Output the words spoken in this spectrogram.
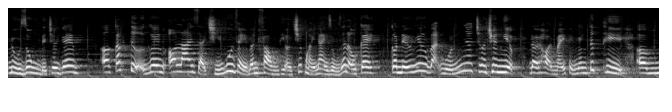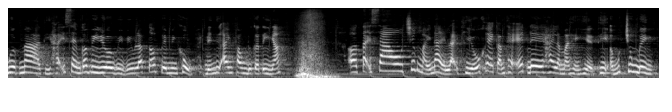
đủ dùng để chơi game. À, các tựa game online giải trí vui vẻ văn phòng thì ở chiếc máy này dùng rất là ok. Còn nếu như bạn muốn chơi chuyên nghiệp, đòi hỏi máy phải nhanh tức thì, uh, mượt mà thì hãy xem các video review laptop gaming khủng đến từ anh Phong Ducati nhé. À, tại sao chiếc máy này lại thiếu khe cắm thẻ SD hay là màn hình hiển thị ở mức trung bình?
